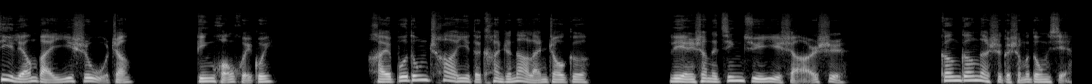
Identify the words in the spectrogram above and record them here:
第两百一十五章，冰皇回归。海波东诧异的看着纳兰朝歌，脸上的惊惧一闪而逝。刚刚那是个什么东西？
